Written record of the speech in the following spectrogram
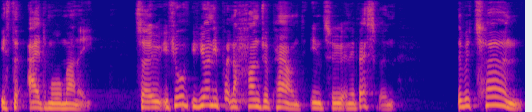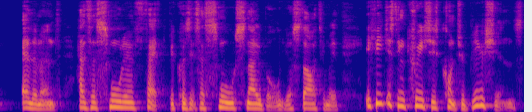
is to add more money. So if you're if you're only putting hundred pound into an investment, the return element has a smaller effect because it's a small snowball you're starting with. If he just increases contributions,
